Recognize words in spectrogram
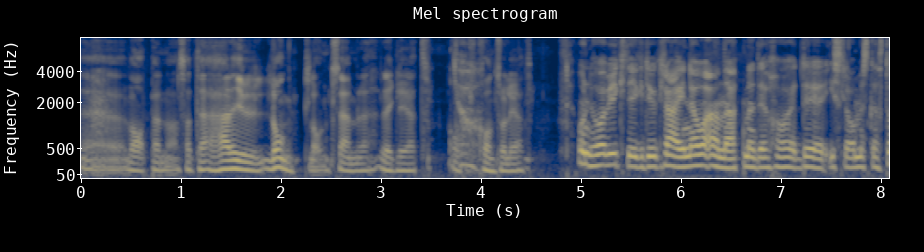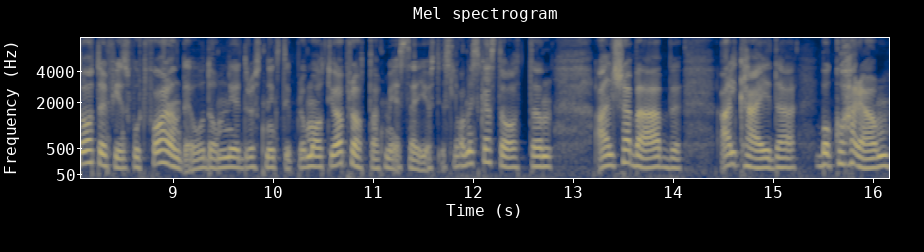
eh, vapen. Så det här är ju långt, långt sämre reglerat och ja. kontrollerat. Och nu har vi kriget i Ukraina och annat men det, har, det Islamiska staten finns fortfarande och de nedrustningsdiplomater jag har pratat med säger just Islamiska staten, Al-Shabaab, Al-Qaida, Boko Haram.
